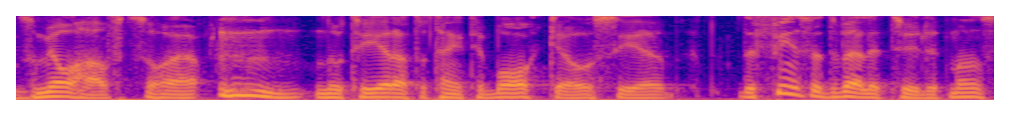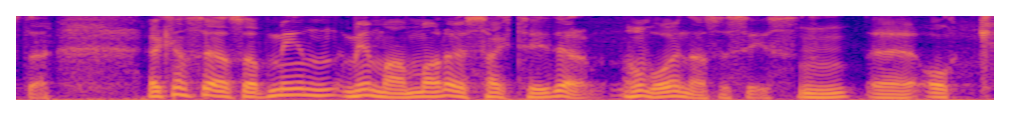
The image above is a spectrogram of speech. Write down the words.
som jag har haft så har jag noterat och tänkt tillbaka och se det finns ett väldigt tydligt mönster. Jag kan säga så att min, min mamma, har jag sagt tidigare, hon var ju narcissist. Eh, och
